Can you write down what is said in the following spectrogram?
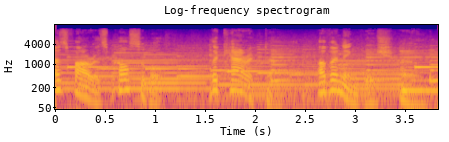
as far as possible, the character of an English home.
